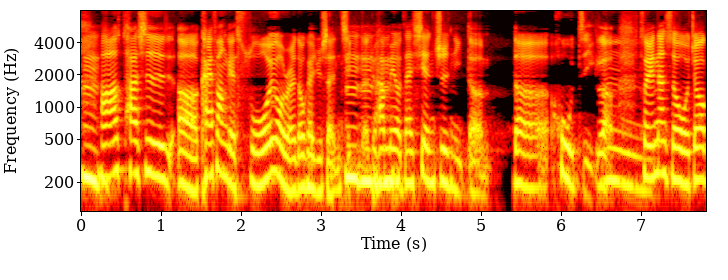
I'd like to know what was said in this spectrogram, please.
嗯，然后它是呃开放给所有人都可以去申请的，就它没有再限制你的的户籍了。所以那时候我就。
